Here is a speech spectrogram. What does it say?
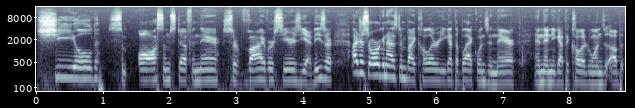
Shield, some awesome stuff in there. Survivor Series, yeah, these are. I just organized them by color. You got the black ones in there, and then you got the colored ones up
